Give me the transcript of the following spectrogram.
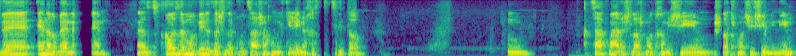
ואין הרבה מהם. אז כל זה מוביל לזה שזו קבוצה שאנחנו מכירים יחסית טוב. קצת מעל ל-350-360 מינים,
